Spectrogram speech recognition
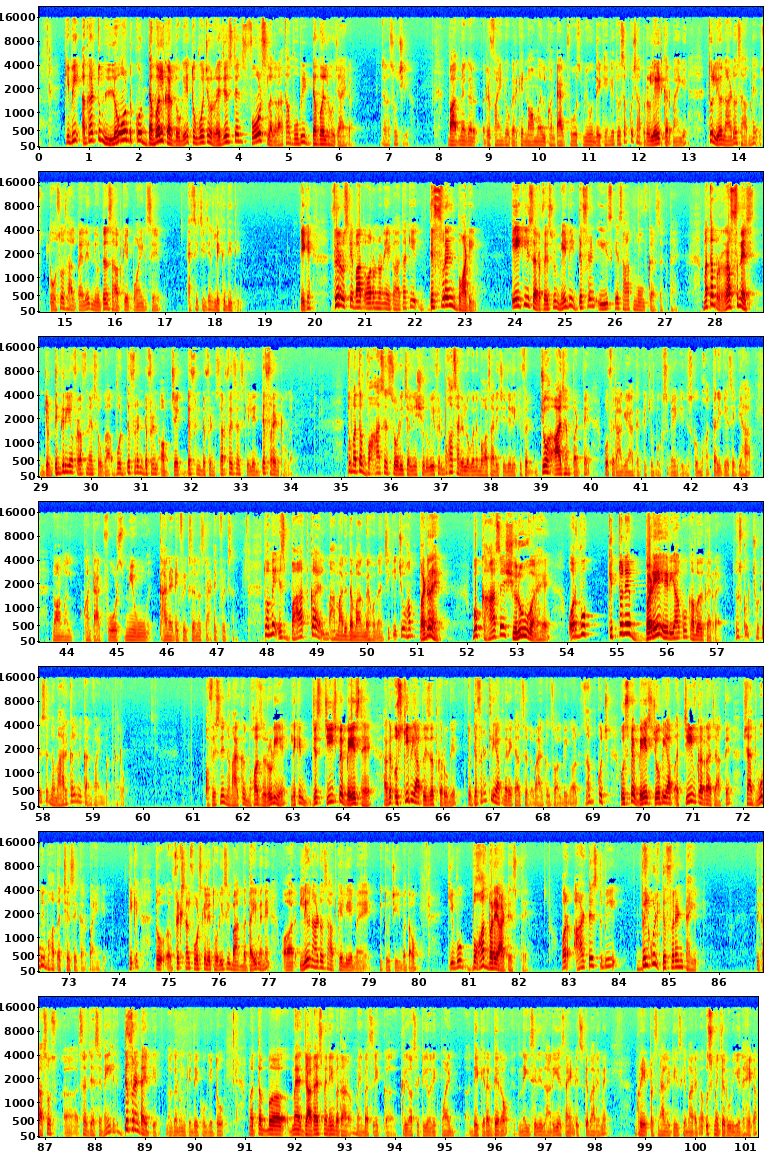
कि भी अगर तुम लोड को डबल कर दोगे तो वो जो रेजिस्टेंस फोर्स लग रहा था, वो भी डबल हो जाएगा। ज़रा सोचिएगा। बाद में अगर रिफाइंड होकर के नॉर्मल कॉन्टैक्ट फोर्स म्यू देखेंगे तो सब कुछ आप रिलेट कर पाएँगे। तो लियोनार्डो साहब ने 200 साल पहले न्यूटन साहब के पॉइंट से ऐसी चीज़ें लिख दी थी। ठीक है? फिर उसके बाद और उन्होंने ये कहा था कि डिफरेंट बॉडी एक ही सरफेस में मे बी डिफरेंट ईज के साथ मूव कर सकता है। मतलब रफनेस जो डिग्री ऑफ़ रफनेस होगा, वो different different object different different surfaces के लिए डिफरेंट होगा। तो मतलब वहाँ से स्टोरी चलनी शुरू हुई, फिर बहुत सारे लोगों ने बहुत सारी चीज़ें लिखी, फिर जो आज हम पढ़ते हैं, वो फिर आगे आकर के जो बुक्स में कि जिसको बहुत तरीके से कि हाँ normal contact force mu kinetic friction static friction तो हमें इस बात का हमारे दिमाग में होना चाहिए कि जो हम पढ़ रहे हैं, वो कहाँ से शुरू हुआ है और वो कितने बड़े एरिया को कवर कर रहा है। उसको छोटे से नुमारिकल में कन्फाइन मत करो। ऑब्वियसली न्यूमेरिकल बहुत ज़रूरी है, लेकिन जिस चीज़ पे बेस्ड है, अगर उसकी भी आप इज़्ज़त करोगे तो डेफिनेटली आप मेरे ख्याल से न्यूमेरिकल सॉल्विंग और सब कुछ उस पर बेस्ड जो भी आप अचीव करना चाहते हैं, शायद वो भी बहुत अच्छे से कर पाएँगे। ठीक है? तो फ्रिक्शनल फोर्स के लिए थोड़ी सी बात बताई मैंने, और लियोनार्डो साहब के लिए मैं एक दो चीज़ बताऊँ कि वो बहुत बड़े आर्टिस्ट थे, और आर्टिस्ट भी बिल्कुल डिफरेंट टाइप पिकासो सर जैसे नहीं, लेकिन डिफरेंट टाइप के, अगर उनके देखोगे तो। मतलब मैं ज़्यादा इसमें नहीं बता रहा हूँ, मैं बस एक क्रियोसिटी और एक पॉइंट दे के रख दे रहा हूँ। एक नई सीरीज़ आ रही है साइंटिस्ट के बारे में ग्रेट पर्सनालिटीज़ के बारे में, उसमें ज़रूर ये रहेगा।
